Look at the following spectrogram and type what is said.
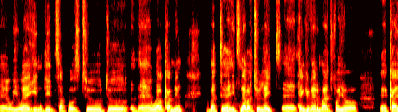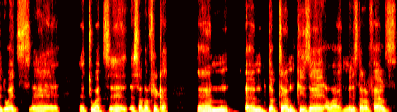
uh, we were indeed supposed to do the welcoming, but it's never too late. thank you very much for your kind words towards South Africa. Um, um, Dr. Mkhize, our Minister of Health,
